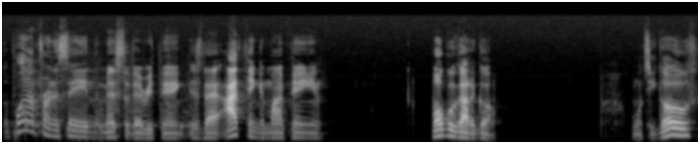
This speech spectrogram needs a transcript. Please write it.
The point I'm trying to say in the midst of everything is that I think, in my opinion, Vogel got to go. Once he goes,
